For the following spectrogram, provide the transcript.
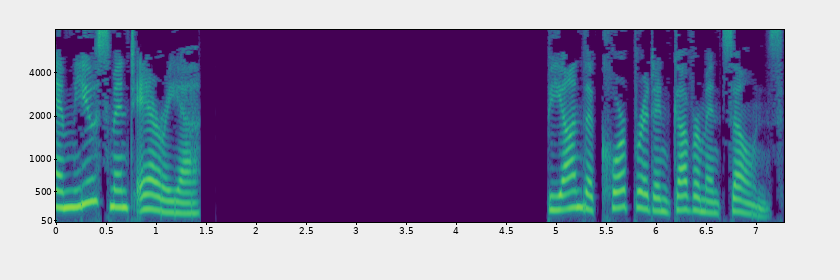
Amusement area beyond the corporate and government zones,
